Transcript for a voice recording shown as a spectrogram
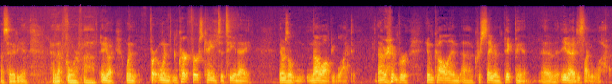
I said it again. Had that four or five. Anyway, when when Kurt first came to TNA, there was a not a lot of people liked him. I remember him calling uh, Chris Sabin Pigpen. Uh, you know, just like what,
